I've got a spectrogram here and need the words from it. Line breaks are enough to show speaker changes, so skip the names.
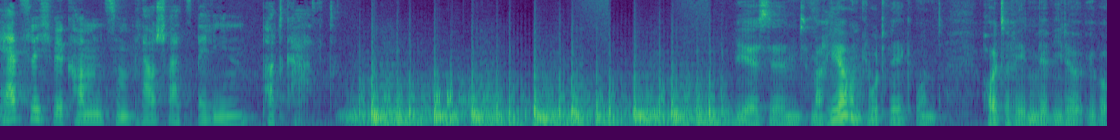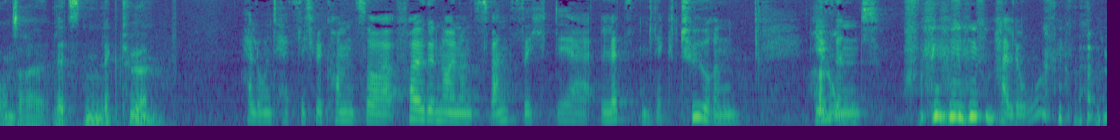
Herzlich willkommen zum Blau-Schwarz-Berlin Podcast.
Wir sind Maria und Ludwig und heute reden wir wieder über unsere letzten Lektüren.
Hallo und herzlich willkommen zur Folge 29 der letzten Lektüren. Wir
Hallo.
sind. hallo.
Hallo.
